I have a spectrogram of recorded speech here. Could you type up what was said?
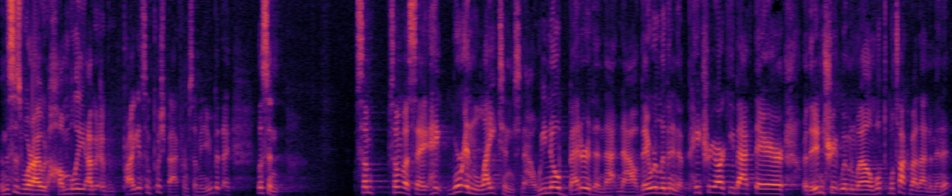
And this is where I would humbly, I would probably get some pushback from some of you, but I, listen, some, some of us say, hey, we're enlightened now. We know better than that now. They were living in a patriarchy back there, or they didn't treat women well, and we'll, we'll talk about that in a minute.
